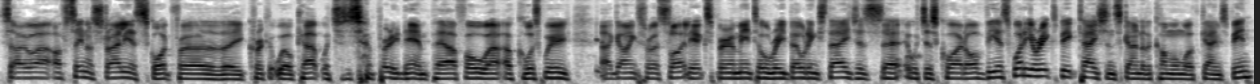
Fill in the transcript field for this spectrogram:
So uh, I've seen Australia's squad for the Cricket World Cup, which is pretty damn powerful. Uh, of course, we are going through a slightly experimental rebuilding stage, uh, which is quite obvious. What are your expectations going to the Commonwealth Games, Ben?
